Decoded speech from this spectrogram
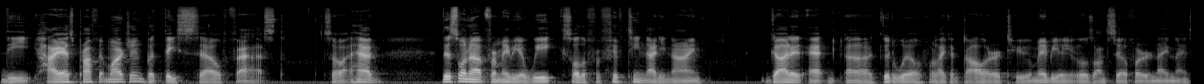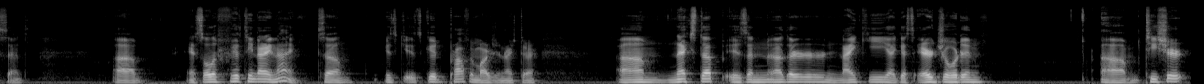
the highest profit margin, but they sell fast. So I had this one up for maybe a week, sold it for fifteen ninety nine got it at uh, Goodwill for like a dollar or two. Maybe it was on sale for 99 cents. Uh, and sold it for 15.99. So it's, it's good profit margin right there. Um, next up is another Nike, I guess Air Jordan um, t-shirt.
